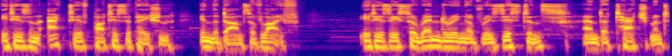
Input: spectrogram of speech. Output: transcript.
It is an active participation in the dance of life. It is a surrendering of resistance and attachment,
